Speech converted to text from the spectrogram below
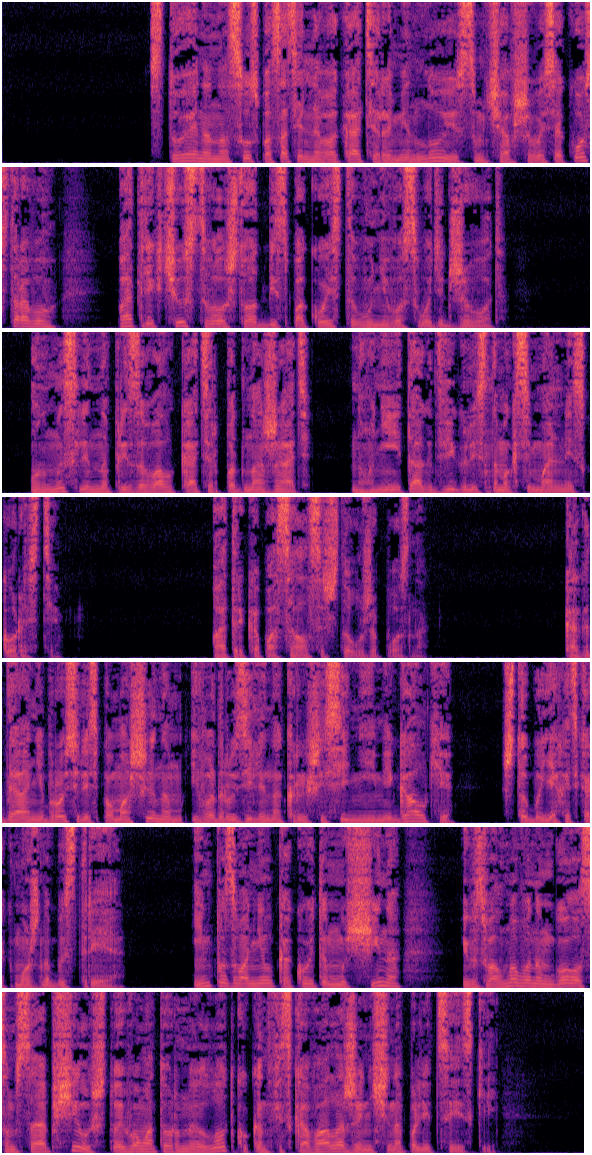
Стоя на носу спасательного катера Мин-Луис, мчавшегося к острову, Патрик чувствовал, что от беспокойства у него сводит живот. Он мысленно призывал катер поднажать, но они и так двигались на максимальной скорости. Патрик опасался, что уже поздно. Когда они бросились по машинам и водрузили на крыше синие мигалки, чтобы ехать как можно быстрее, им позвонил какой-то мужчина и взволнованным голосом сообщил, что его моторную лодку конфисковала женщина-полицейский.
